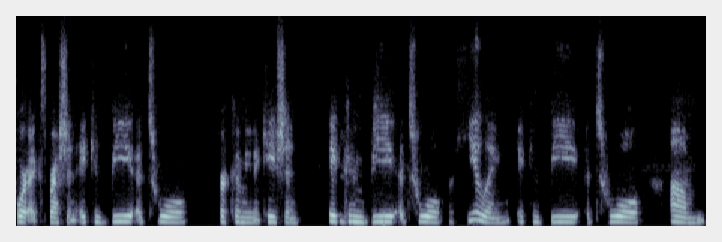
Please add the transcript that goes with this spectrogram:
for expression, it can be a tool for communication, it mm-hmm. can be a tool for healing, it can be a tool um,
